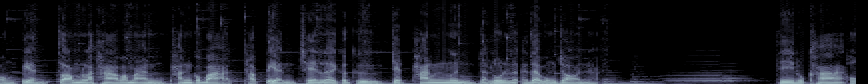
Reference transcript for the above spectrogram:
2 เปลี่ยน ซ่อมราคาประมาณพันกว่าบาท ถ้าเปลี่ยนเชนเลยก็คือ 7,000หมื่นแต่รุ่นแล้วแต่วงจรนะครับ ที่ลูกค้าโทร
